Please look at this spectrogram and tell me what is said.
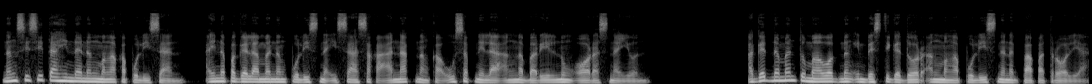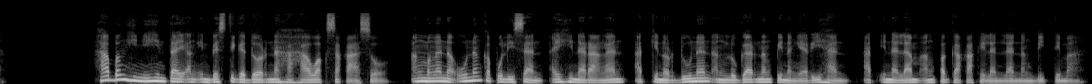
Nang sisitahin na ng mga kapulisan, ay napagalaman ng pulis na isa sa kaanak ng kausap nila ang nabaril nung oras na yun. Agad naman tumawag ng investigador ang mga pulis na nagpapatrolya. Habang hinihintay ang investigador na hahawak sa kaso, ang mga naunang kapulisan ay hinarangan at kinordunan ang lugar ng pinangyarihan at inalam ang pagkakakilanlan ng biktima.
